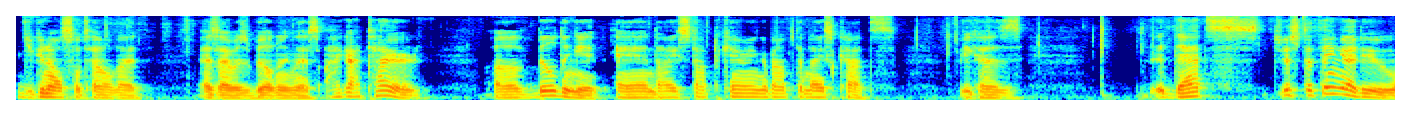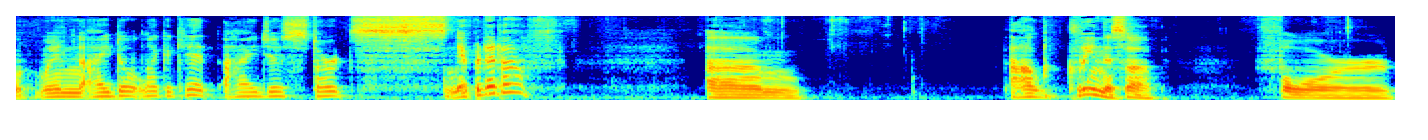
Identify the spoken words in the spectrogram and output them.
you can also tell that as I was building this, I got tired of building it and I stopped caring about the nice cuts because that's just a thing I do. When I don't like a kit, I just start snipping it off. Um, I'll clean this up for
